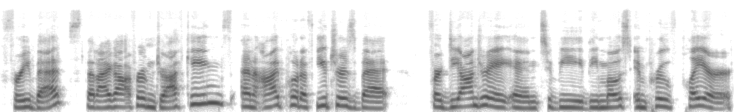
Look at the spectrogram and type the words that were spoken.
free bets that I got from DraftKings and I put a futures bet for DeAndre Ayton to be the most improved player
